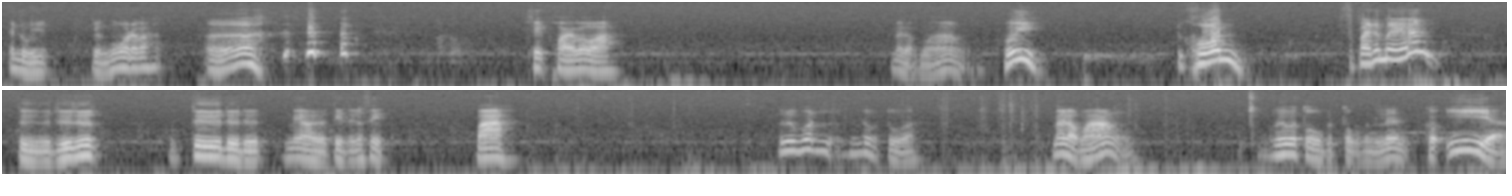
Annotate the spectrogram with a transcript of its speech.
ไอ้หนูอย่างโง่ได้ปะเออ เช็คพอยต์ปะวะ ไม่หรอกมั้งเฮ้ย ทุกคนสไปเดอร์แมนตื่นดืดตื่นดืดไม่เอาเดี๋ยวติดลิขสิทธิ์มาเรียกว่าเรียกว่าตัวไม่หรอกมั้งเรียกว่าตัวป็นตัวเป็นเลื่อนเก้าอี้อะ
